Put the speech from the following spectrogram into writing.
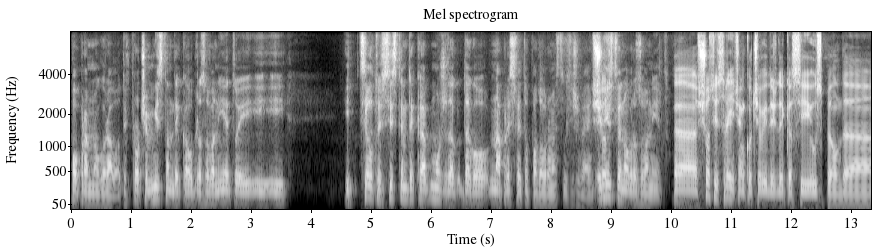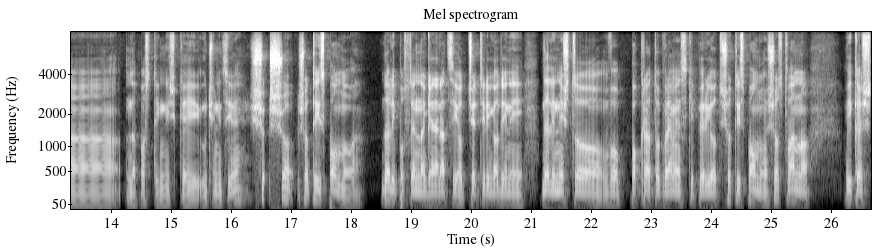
попра многу работи. Впрочем, мислам дека образованието и, и, и, и цел тој систем дека може да, да го направи светот подобро место за живење. Единствено образованието. Што си среќен кога ќе видиш дека си успел да да постигнеш кај што што те исполнува? Дали последна генерација од 4 години, дали нешто во пократок временски период, што ти исполнува? Што стварно викаш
